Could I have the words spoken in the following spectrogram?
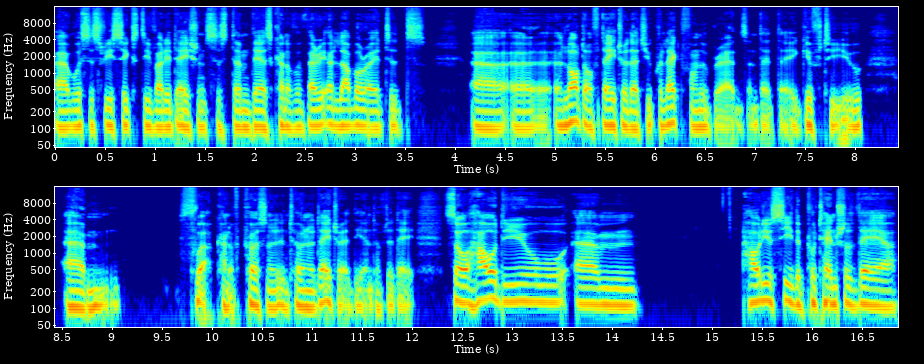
uh, with the 360 validation system, there's kind of a very elaborated, uh, uh, a lot of data that you collect from the brands and that they give to you. Um, for kind of personal internal data at the end of the day. So how do you um, how do you see the potential there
